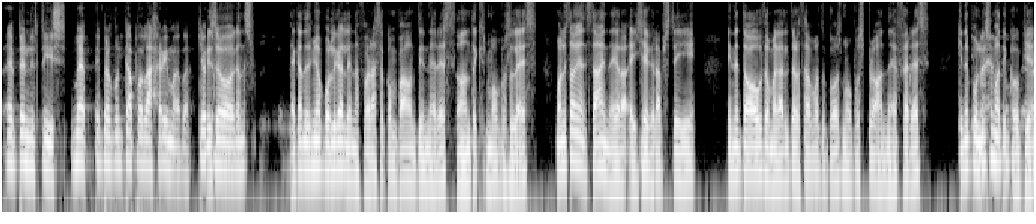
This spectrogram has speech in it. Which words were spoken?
επενδυτής με υπερβολικά πολλά χρήματα. Νομίζω έκανε μια πολύ καλή αναφορά στο compound interest, στον αντακισμό όπως λες. Μάλιστα ο Einstein είχε γράψει ότι είναι το 8ο μεγαλύτερο θαύμα του κόσμου, όπως προανέφερες. Και είναι πολύ σημαντικό και.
